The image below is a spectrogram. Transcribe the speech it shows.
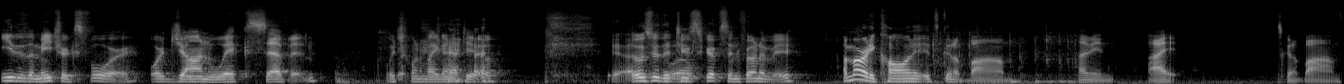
Either The Matrix 4 or John Wick 7. Which one am I going to do? Yeah, Those are the two scripts in front of me. I'm already calling it. It's gonna bomb. I mean, I. It's gonna bomb.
